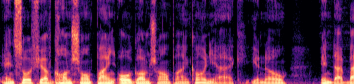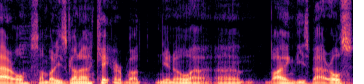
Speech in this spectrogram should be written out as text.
And so if you have Grand Champagne, old Grand Champagne cognac, you know, in that barrel, somebody's gonna care about you know uh, um, buying these barrels.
